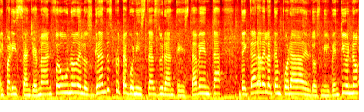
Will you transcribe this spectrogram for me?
El Paris Saint-Germain fue uno de los grandes protagonistas durante esta venta de cara de la temporada del 2021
